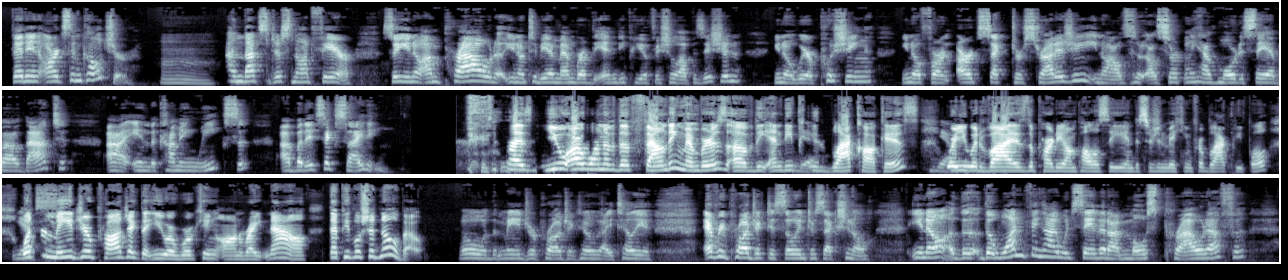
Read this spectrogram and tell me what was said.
than in arts and culture Mm. And that's just not fair. So, you know, I'm proud, you know, to be a member of the NDP official opposition. You know, we're pushing, you know, for an arts sector strategy. You know, I'll, I'll certainly have more to say about that uh, in the coming weeks, uh, but it's exciting. because you are one of the founding members of the NDP's yeah. Black Caucus, yeah. where you advise the party on policy and decision making for Black people. Yes. What's a major project that you are working on right now that people should know about? Oh, the major project. Oh, I tell you, every project is so intersectional. You know, the the one thing I would say that I'm most proud of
